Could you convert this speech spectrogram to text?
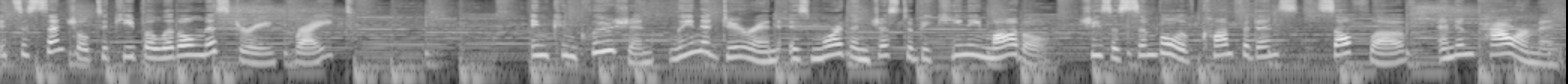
it's essential to keep a little mystery, right? In conclusion, Lina Dueren is more than just a bikini model, she's a symbol of confidence, self-love, and empowerment.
